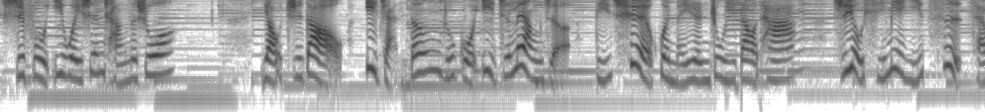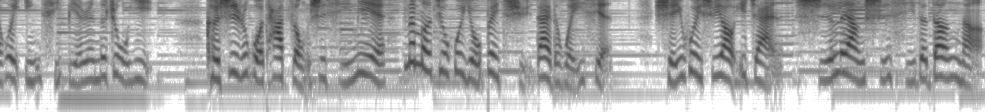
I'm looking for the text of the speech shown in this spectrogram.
师傅意味深长地说：“要知道，一盏灯如果一直亮着，的确会没人注意到它，只有熄灭一次才会引起别人的注意。”可是，如果它总是熄灭，那么就会有被取代的危险。谁会需要一盏时亮时熄的灯呢？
